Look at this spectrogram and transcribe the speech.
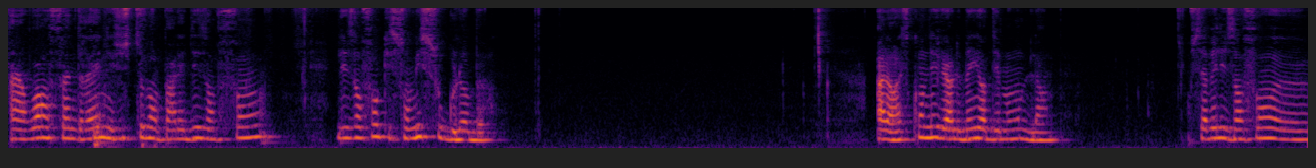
Un roi en fin de règne, et justement, on parlait des enfants. Les enfants qui sont mis sous globe. Alors, est-ce qu'on est vers le meilleur des mondes, là? Vous savez, les enfants, euh,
